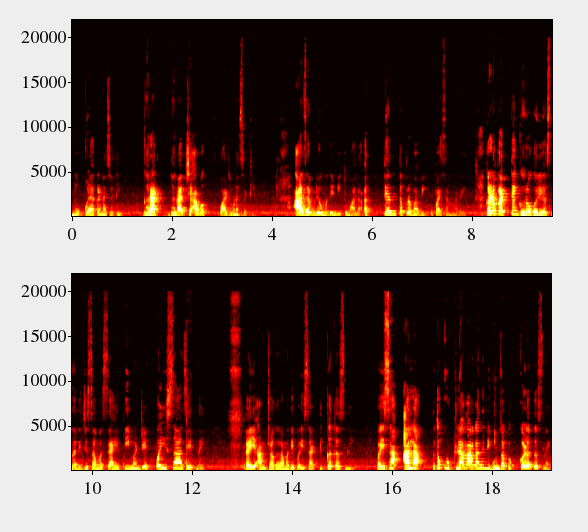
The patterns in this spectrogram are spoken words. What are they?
मोकळ्या करण्यासाठी घरात धनाची आवक वाढवण्यासाठी. आज या व्हिडिओमध्ये मी तुम्हाला अत्यंत प्रभावी उपाय सांगणार आहे. कारण प्रत्येक घरोघरी असणारी जी समस्या आहे ती म्हणजे पैसाच येत नाही. ताई आमच्या घरामध्ये पैसा टिकतच नाही. पैसा आला तर तो कुठल्या मार्गाने निघून जातो कळतच नाही.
